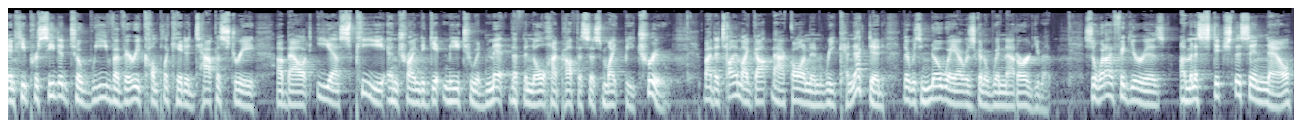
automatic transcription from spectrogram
and he proceeded to weave a very complicated tapestry about ESP and trying to get me to admit that the null hypothesis might be true. By the time I got back on and reconnected, there was no way I was going to win that argument. So, what I figure is I'm going to stitch this in now.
